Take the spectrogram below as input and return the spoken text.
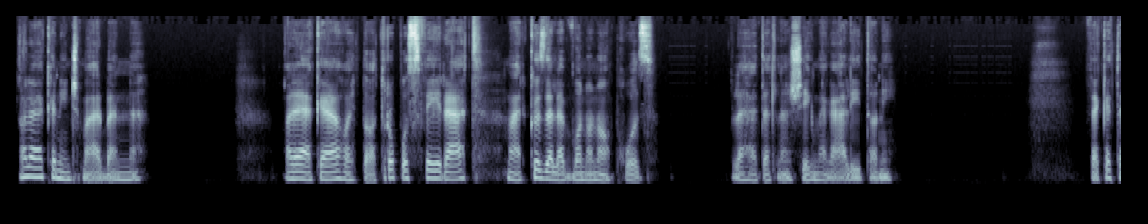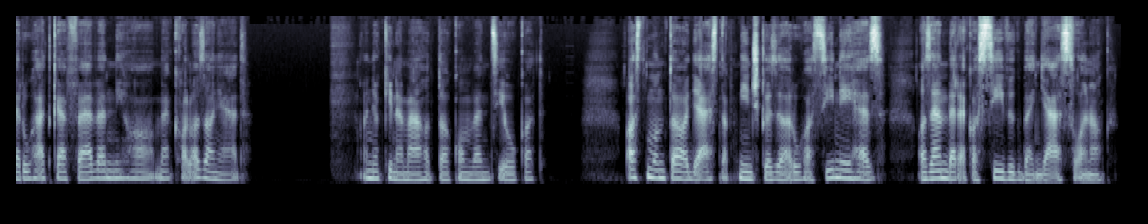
A lelke nincs már benne. A lelke elhagyta a troposzférát, már közelebb van a naphoz. Lehetetlenség megállítani. Fekete ruhát kell felvenni, ha meghal az anyád? Anya ki nem állhatta a konvenciókat. Azt mondta, a gyásznak nincs köze a ruha színéhez, az emberek a szívükben gyászolnak.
